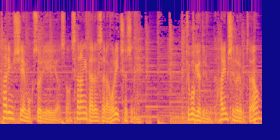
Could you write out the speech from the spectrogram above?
하림 씨의 목소리에 이어서 사랑이 다른 사랑으로 잊혀지네 두 곡 이어드립니다. 하림 씨 노래부터요.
